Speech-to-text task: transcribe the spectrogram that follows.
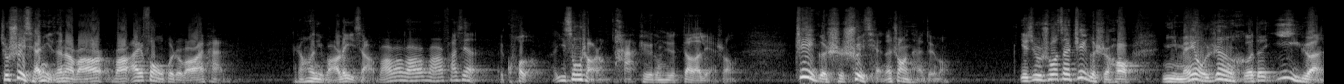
就睡前你在那玩玩 iPhone 或者玩 iPad，然后你玩了一下，玩玩玩玩发现哎困了，一松手，啪，这个东西就掉到脸上了。这个是睡前的状态，对吗？也就是说，在这个时候，你没有任何的意愿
